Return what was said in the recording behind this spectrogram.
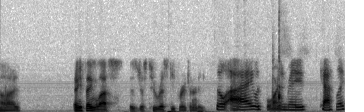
uh, anything less is just too risky for eternity. So I was born and raised Catholic.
